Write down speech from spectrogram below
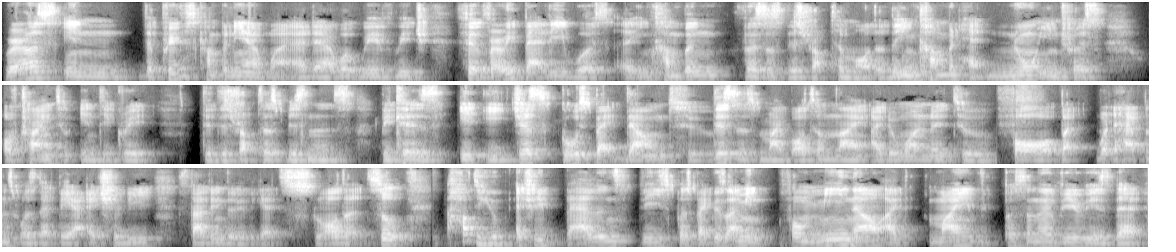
Whereas in the previous company I, uh, that I worked with, which failed very badly, was an incumbent versus disruptor model. The incumbent had no interest of trying to integrate the disruptors business because it, it just goes back down to this is my bottom line. I don't want it to fall. But what happens was that they are actually starting to get slaughtered. So how do you actually balance these perspectives? I mean, for me now, I, my personal view is that,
